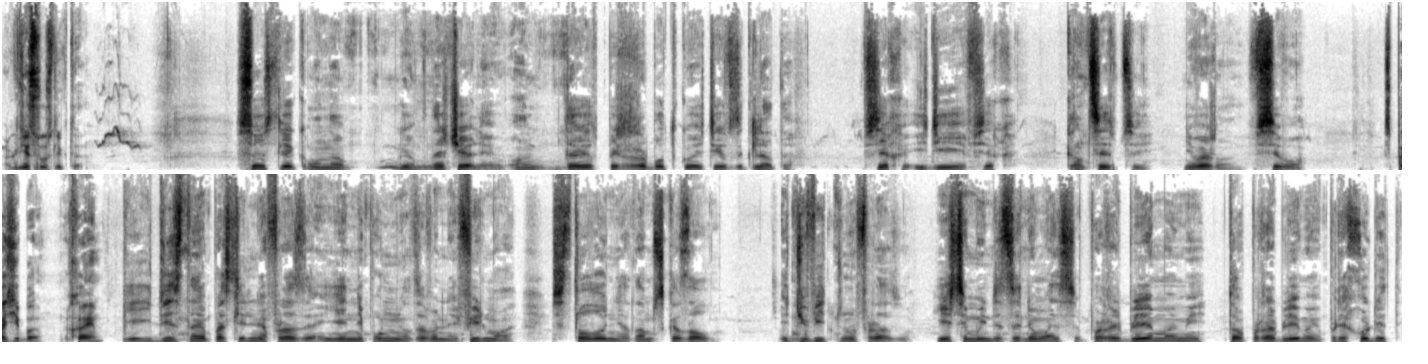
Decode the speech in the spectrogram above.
А где суслик-то? Суслик, он э, вначале, он дает переработку этих взглядов, всех идей, всех концепций, неважно, всего. Спасибо, Хайм. Единственная последняя фраза, я не помню название фильма, Сталлоне там сказал удивительную фразу. Если мы не занимаемся проблемами, то проблемы приходят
